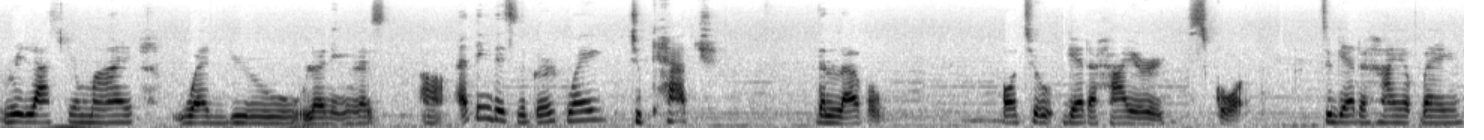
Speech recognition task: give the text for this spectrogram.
relax your mind when you learn English. Uh, I think this is a good way to catch the level or to get a higher score, to get a higher bank.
